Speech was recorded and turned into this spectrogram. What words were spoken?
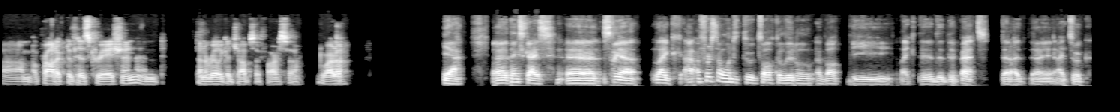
um, a product of his creation, and done a really good job so far. So, Eduardo. Yeah, uh, thanks, guys. Uh, so yeah, like uh, first, I wanted to talk a little about the like the the, the bet that I, I, I took.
